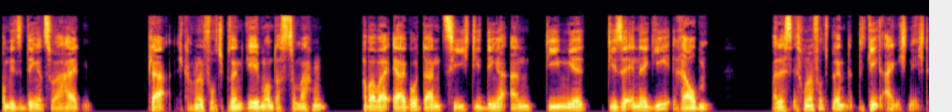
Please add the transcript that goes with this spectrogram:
um diese Dinge zu erhalten. Klar, ich kann 150 Prozent geben, um das zu machen, habe aber ergo, dann ziehe ich die Dinge an, die mir diese Energie rauben. Weil es ist 150 Prozent, das geht eigentlich nicht.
